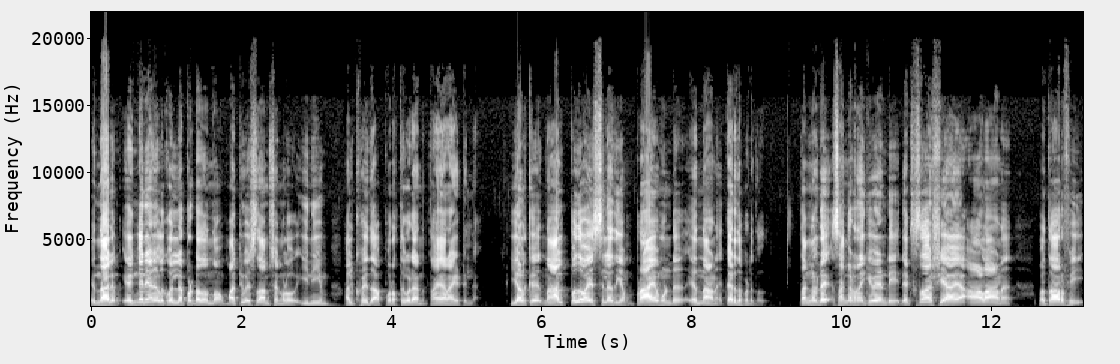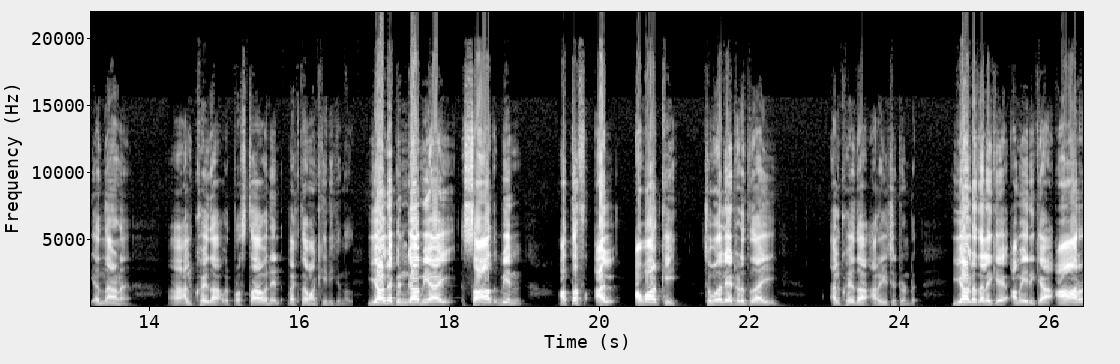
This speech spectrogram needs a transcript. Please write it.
എന്നാലും എങ്ങനെയാണ് അയാൾ കൊല്ലപ്പെട്ടതെന്നോ മറ്റു വിശദാംശങ്ങളോ ഇനിയും അൽ പുറത്തുവിടാൻ തയ്യാറായിട്ടില്ല. ഇയാൾക്ക് നാൽപ്പത് വയസ്സിലധികം പ്രായമുണ്ട് എന്നാണ് കരുതപ്പെടുന്നത്. തങ്ങളുടെ സംഘടനയ്ക്ക് വേണ്ടി രക്തസാക്ഷിയായ ആളാണ് ബത്താർഫി എന്നാണ് അൽ ഒരു പ്രസ്താവനയിൽ വ്യക്തമാക്കിയിരിക്കുന്നത്. ഇയാളുടെ പിൻഗാമിയായി സാദ് ബിൻ അത്തഫ് അൽ അവാക്കി ചുമതല ഏറ്റെടുത്തതായി അൽ ഖ്വയ്ദ അറിയിച്ചിട്ടുണ്ട്. ഇയാളുടെ തലയ്ക്ക് അമേരിക്ക ആറ്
